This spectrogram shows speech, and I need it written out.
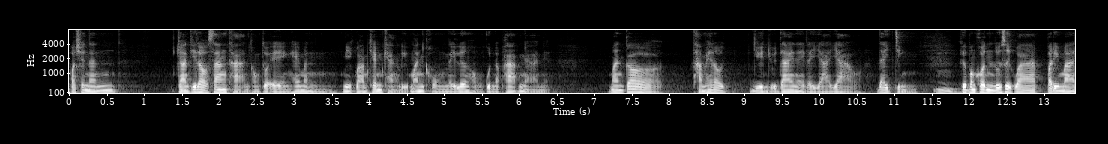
เพราะฉะนั้น การที่เราสร้างฐานของตัวเองให้มันมีความเข้มแข็งหรือมั่นคงในเรื่องของคุณภาพงานเนี่ย มันก็ทำให้เรายืนอยู่ได้ในระยะยาวได้จริงอืมคือบางคนรู้สึกว่าปริมาณ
